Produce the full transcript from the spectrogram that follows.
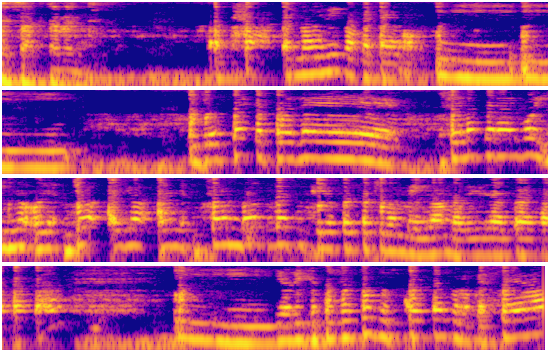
Exactamente. O sea, es lo único que tengo. Y, y, y yo sé que puede, suele hacer algo y no, oye, yo, yo, fueron dos veces que yo pensé que me iba a morir dentro de esa casa. Y yo dije, pues esto sus cuentas o lo que sea,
